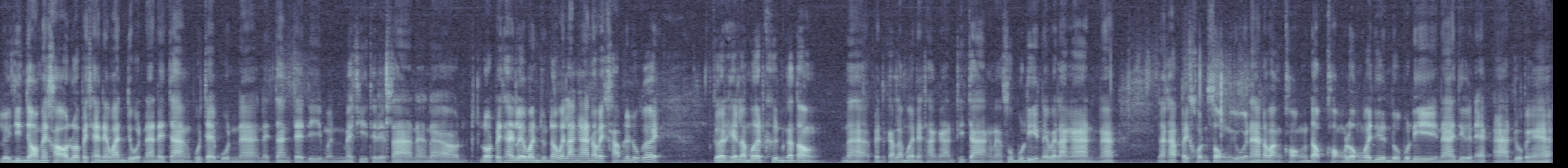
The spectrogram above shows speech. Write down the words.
หรือยินยอมให้เขาเอารถไปใช้ในวันหยุดนะในจ้างผู้ใจบุญนะในจ้างใจดีเหมือนแม่ชีเทเรซ่านะนะเอารถไปใช้เลยวันหยุดนอกเวลางานเอาไปขับเลยลูกเอ้ยเกิดเหตุละเมิดขึ้นก็ต้องนะฮะเป็นการละเมิดในทางงานที่จ้างนะสูบบุหรี่ในเวลางานนะนะครับไปขนส่งอยู่นะฮะระหว่างของดรอปของลงก็ยืนดูดบุหรี่นะยืน act อาร์ตอยู่เป็นไงฮะ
